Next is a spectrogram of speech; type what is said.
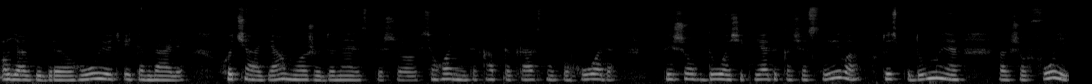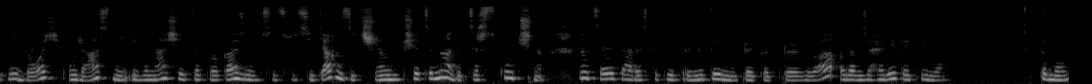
а як відреагують і так далі. Хоча я можу донести, що сьогодні така прекрасна погода, пішов дощик, і я така щаслива, хтось подумає, е, що фу, який дощ, ужасний, і вона ще це показує в соцсетях. Зачем взагалі це надо? Це ж скучно. Ну, це зараз такий примітивний приклад провела, але взагалі так і є. Тому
